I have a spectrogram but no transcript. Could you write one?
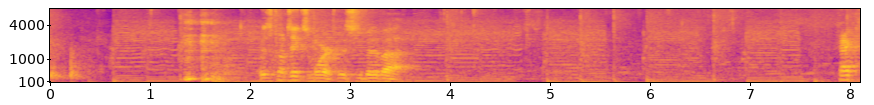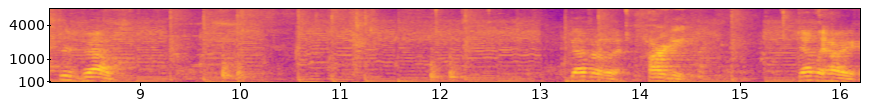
this is gonna take some work. This is a bit of a textured bread. Definitely. Hardy. Definitely hurry.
